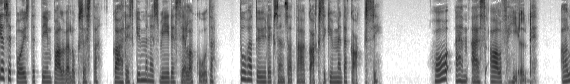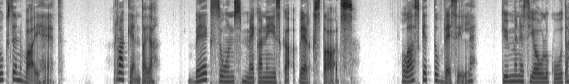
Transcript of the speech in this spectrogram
ja se poistettiin palveluksesta 25. elokuuta 1922. HMS Alfhild. Aluksen vaiheet. Rakentaja. Beksuns Mekaniska Verkstads. Laskettu vesille. 10. joulukuuta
